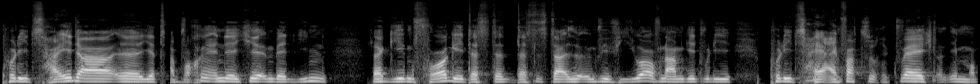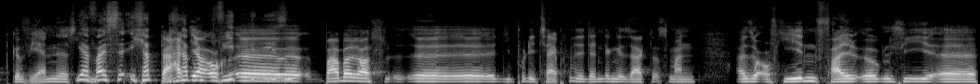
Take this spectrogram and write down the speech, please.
Polizei da äh, jetzt am Wochenende hier in Berlin dagegen vorgeht, dass, dass es da also irgendwie Videoaufnahmen geht, wo die Polizei einfach zurückweicht und den Mob gewähren lässt. Ja, weißt du, ich habe Da ich hat hab ja auch äh, Barbara, äh, die Polizeipräsidentin, gesagt, dass man also auf jeden Fall irgendwie äh,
